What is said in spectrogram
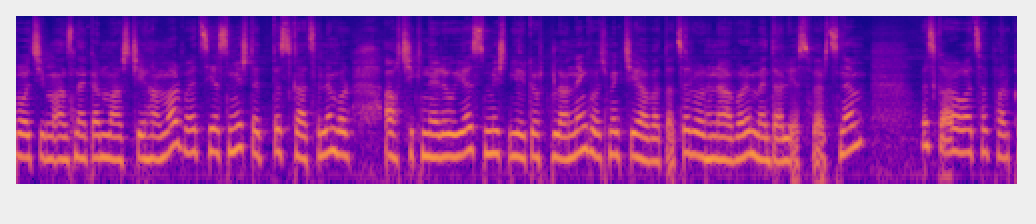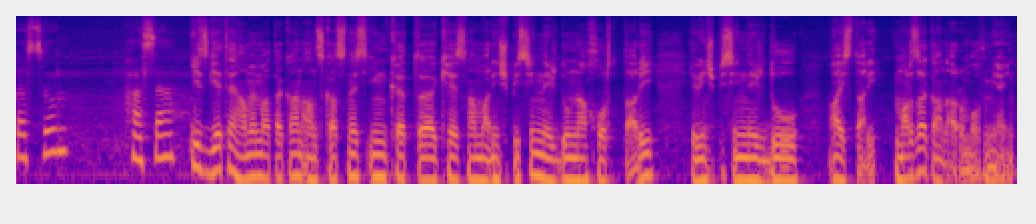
ոչ իմ անձնական մասչի համար, բայց ես միշտ այդպես զգացել եմ, որ աղջիկները ու ես միշտ երկրորդ պլան ենք, ոչ մեկ չի հավատացել, որ հնարավոր է մեդալ ես վերցնեմ, բայց կարողացա փառքաստում հասա։ Իսկ եթե համեմատական անցկացնես ինքդ քեզ համար ինչպիսին ներ դու նախորդ տարի եւ ինչպիսին ներ դու այս տարի մարզական առումով միայն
